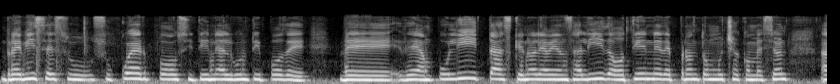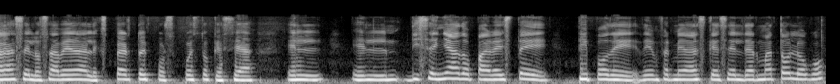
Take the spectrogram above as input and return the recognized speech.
revise su, su cuerpo, si tiene algún tipo de, de, ampulitas que no le habían salido o tiene de pronto mucha comezón, hágaselo saber al experto y por supuesto que sea el, el diseñado para este tipo de, de enfermedades que es el dermatólogo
